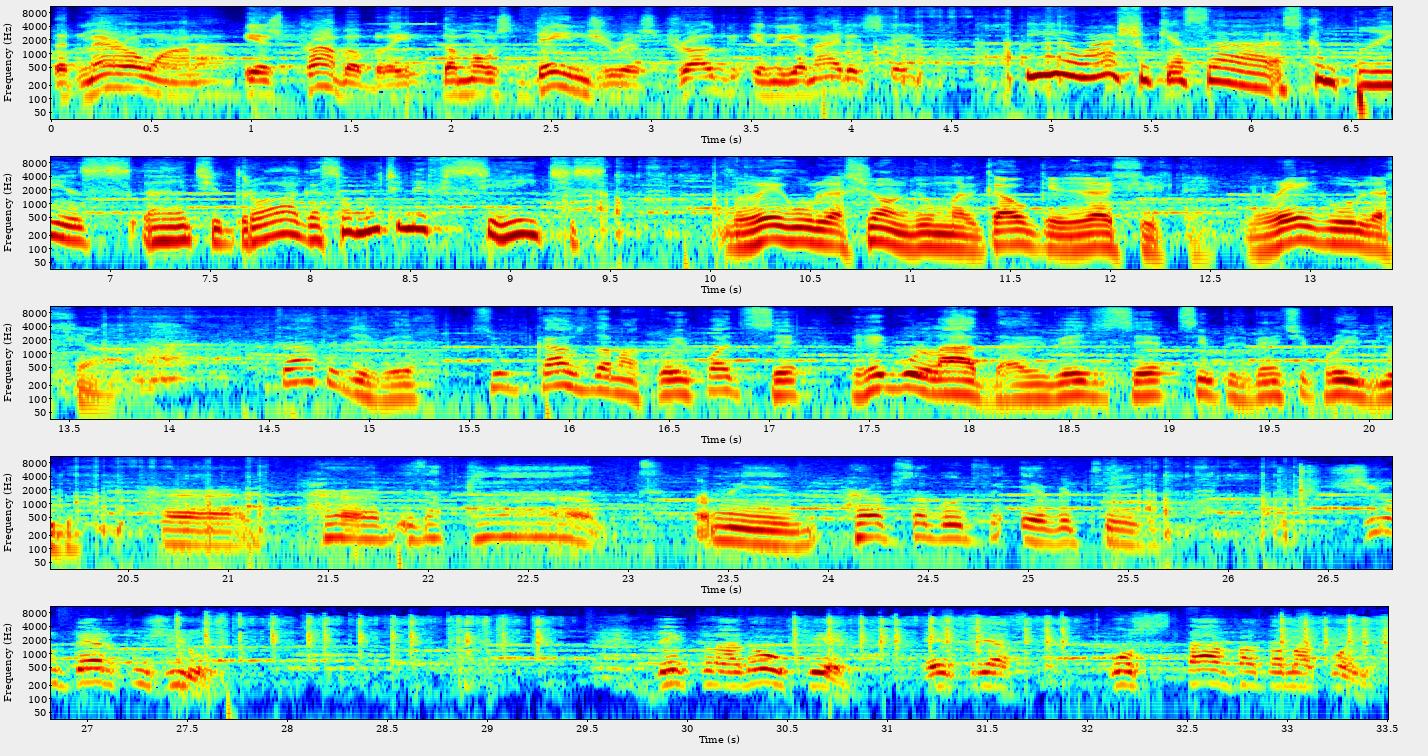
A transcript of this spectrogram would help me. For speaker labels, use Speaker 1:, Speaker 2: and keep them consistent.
Speaker 1: that marijuana is probably the most dangerous drug in the United States.
Speaker 2: E eu acho que essa, as campanhas antidrogas são muito ineficientes.
Speaker 3: Regulação de um mercado que já existe. Regulação.
Speaker 4: Trata de ver se o caso da maconha pode ser regulada em vez de ser simplesmente proibida.
Speaker 5: Herb. Herb is a plant. I mean, herbs are good for everything.
Speaker 6: Gilberto Gil declarou que, entre as gostava da maconha.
